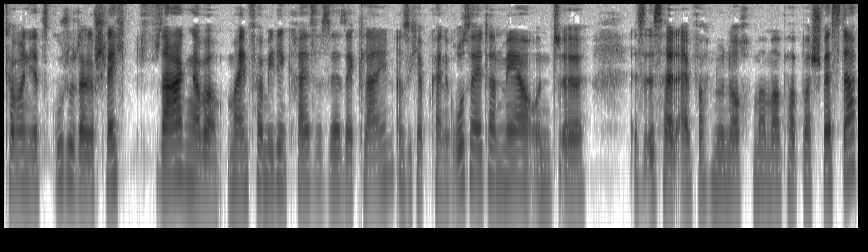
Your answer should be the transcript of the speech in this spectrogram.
kann man jetzt gut oder schlecht sagen, aber mein Familienkreis ist sehr, sehr klein. Also ich habe keine Großeltern mehr und äh, es ist halt einfach nur noch Mama, Papa, Schwester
